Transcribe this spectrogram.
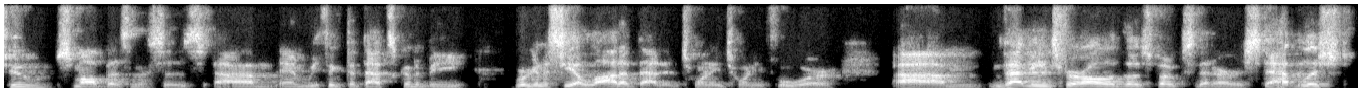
to small businesses. Um, and we think that that's going to be, we're going to see a lot of that in 2024. Um, that means for all of those folks that are established,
